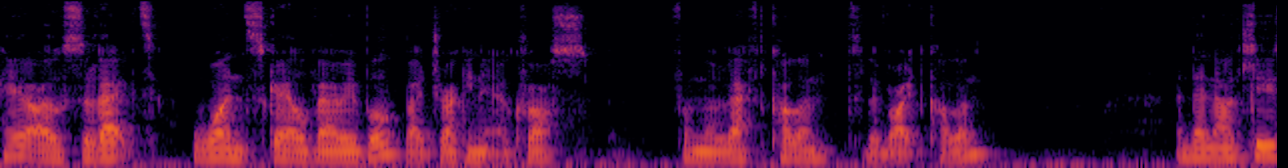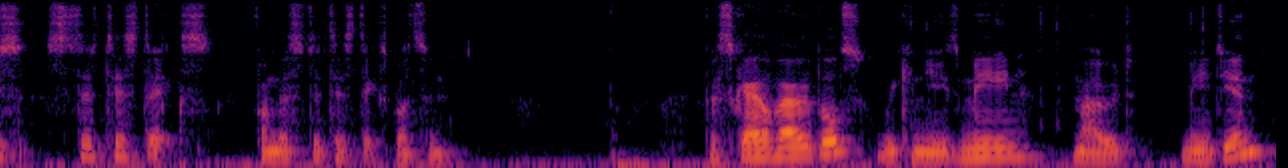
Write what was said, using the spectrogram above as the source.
Here I will select one scale variable by dragging it across from the left column to the right column and then I'll choose statistics from the statistics button. For scale variables we can use mean, mode, median.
